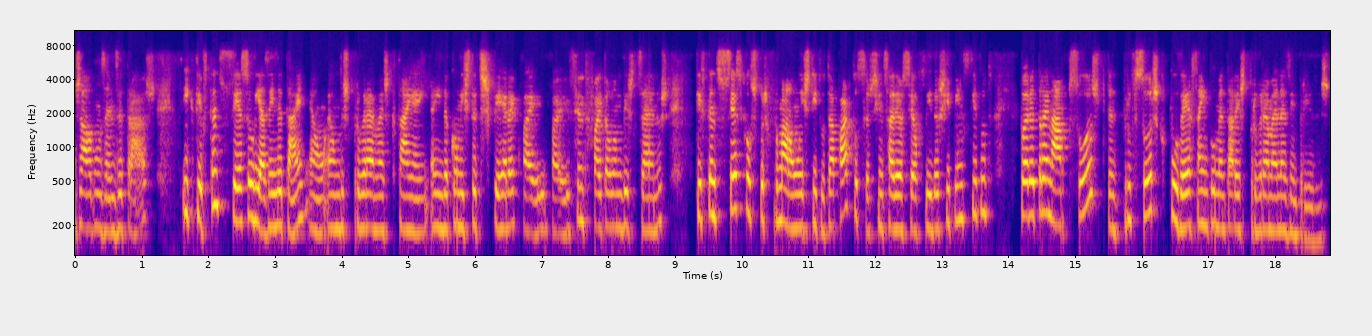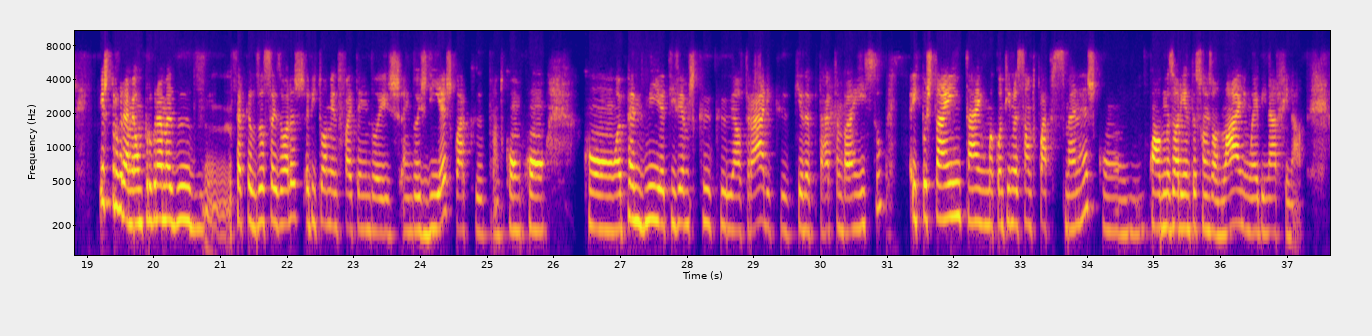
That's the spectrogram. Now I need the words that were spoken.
já há alguns anos atrás e que teve tanto sucesso, aliás, ainda tem, é um, é um dos programas que tem ainda com lista de espera, que vai, vai sendo feito ao longo destes anos. Teve tanto sucesso que eles depois formaram um instituto à parte, o Search Inside Yourself Leadership Institute, para treinar pessoas, portanto, professores que pudessem implementar este programa nas empresas. Este programa é um programa de, de cerca de 16 horas, habitualmente feito em dois, em dois dias, claro que pronto, com, com com a pandemia tivemos que, que alterar e que, que, adaptar também isso. E depois tem, tem uma continuação de quatro semanas com, com algumas orientações online, um webinar final.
